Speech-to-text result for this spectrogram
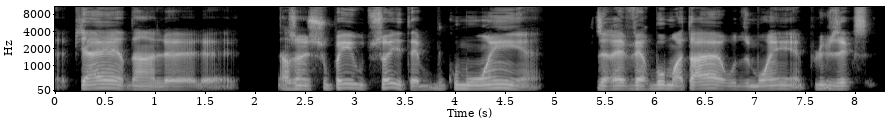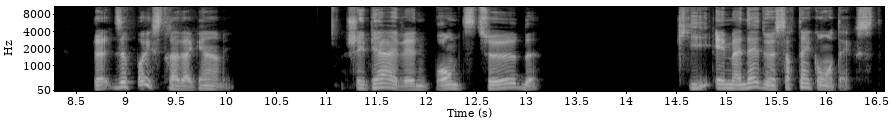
euh, Pierre, dans le, dans un souper ou tout ça, il était beaucoup moins, euh, je dirais, verbomoteur ou du moins plus, ex, je vais dire pas extravagant, mais chez Pierre, il y avait une promptitude qui émanait d'un certain contexte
